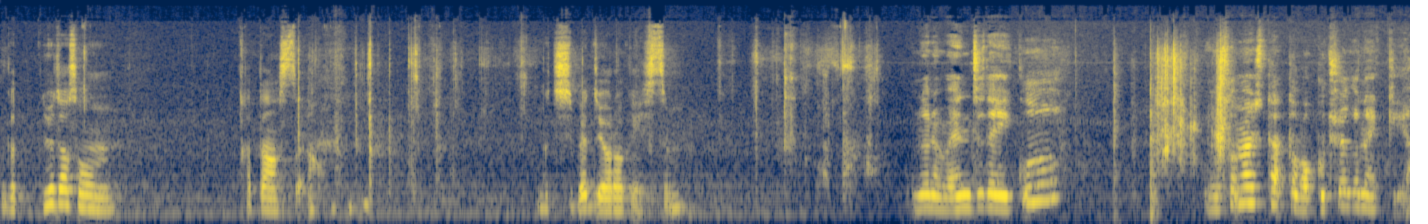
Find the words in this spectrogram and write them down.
이거 효자손 갖다 놨어요. 이거 집에도 여러 개 있음. 오늘은 웬즈데이고 소멸 스타터 먹고 출근할게요.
